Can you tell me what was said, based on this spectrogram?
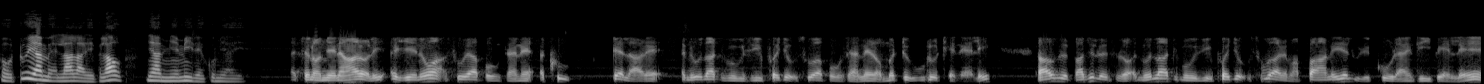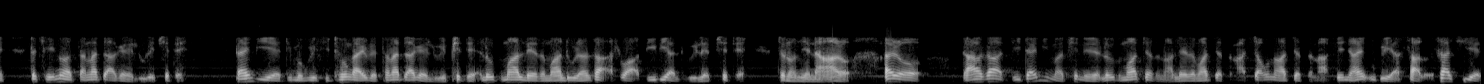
ဟိုတွေ့ရမယ့်အလားအလာတွေဘယ်လောက်များမြင်မိလဲကိုမြကြီးကျွန်တော်မြင်တာကတော့လေအရင်တော့အစိုးရပုံစံနဲ့အခုတက်လာတဲ့အမျိုးသားဒီမိုကရေစီဖွဲ့ချုပ်အစိုးရပုံစံနဲ့တော့မတူဘူးလို့ထင်တယ်လေဒါဆိုဘာဖြစ်လဲဆိုတော့အမျိုးသားဒီမိုကရေစီဖွဲ့ချုပ်အစိုးရထဲမှာပါနေတဲ့လူတွေကိုယ်တိုင်ဒီပဲလေတစ်ချိန်တော့ဆန္ဒပြခဲ့တဲ့လူတွေဖြစ်တယ်တိုင်းပြည်ရဲ့ဒီမိုကရေစီထွန်းကားရေးတွေဆန္ဒပြခဲ့တဲ့လူတွေဖြစ်တယ်အလုပ်သမားလယ်သမားလူရန်စားအလွှာအသီးသီးလူတွေလည်းဖြစ်တယ်ကျွန်တော်မြင်တာကတော့အဲ့တော့ ဒါကဒီတိုင်းပြည်မှာဖြစ်နေတဲ့အလုပ်သမားပြဿနာလယ်သမားပြဿနာကျောင်းသားပြဿနာပညာရေးဥပဒေအစလို့အစရှိတဲ့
